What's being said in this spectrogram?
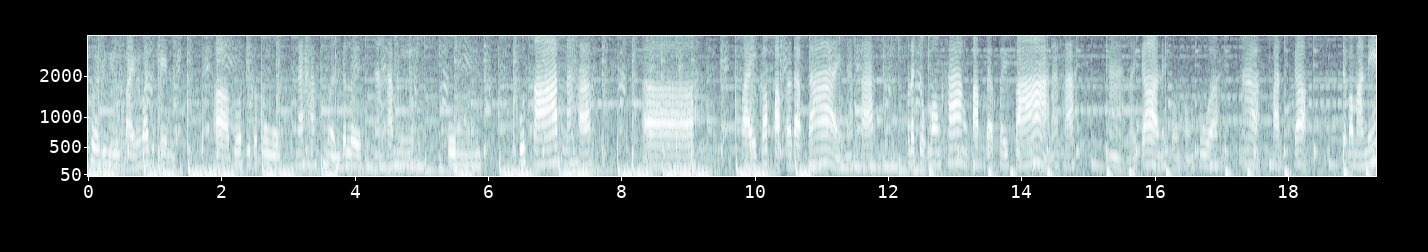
เคยรีวิวไปไม่ว่าจะเป็นตัวสีประตูนะคะเหมือนกันเลยนะคะมีปุ่มฟูสตาร์ทนะคะไฟก็ปรับระดับได้นะคะ กระจกมองข้างปรับแบบไฟฟ้านะคะอ่าแล้วก็ในส่วนของตัวหน้าปัดก็จะประมาณนี้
